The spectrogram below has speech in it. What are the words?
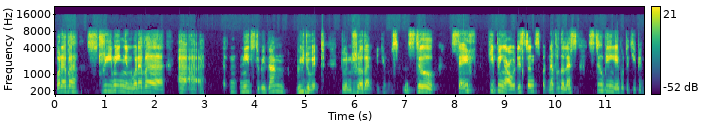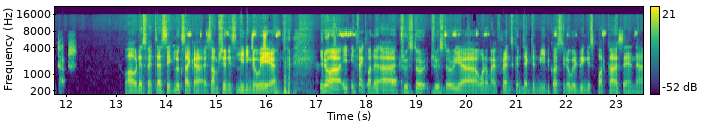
whatever streaming and whatever needs to be done. We do it to ensure mm. that you know we're still safe, keeping our distance, but nevertheless still being able to keep in touch. Wow, that's fantastic. Looks like uh, Assumption is leading the way. Yeah? you know, uh, in, in fact, Father, uh, true story. True story. Uh, one of my friends contacted me because you know we're doing this podcast, and uh,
